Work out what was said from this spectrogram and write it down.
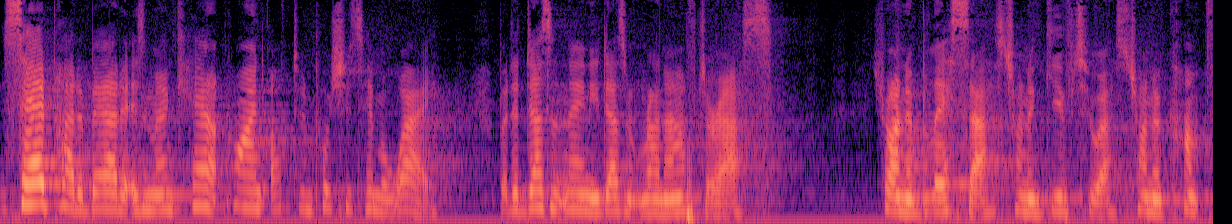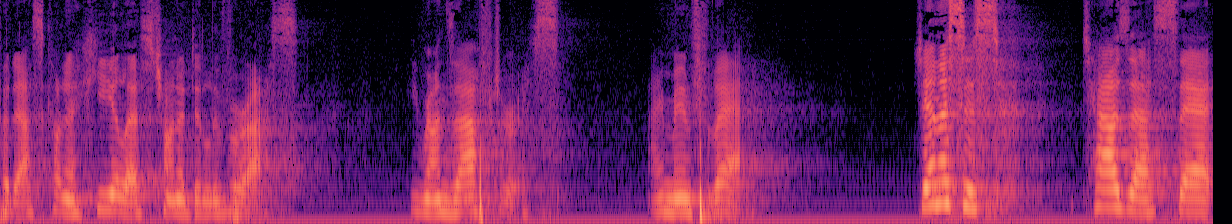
The sad part about it is mankind often pushes him away. But it doesn't mean he doesn't run after us, trying to bless us, trying to give to us, trying to comfort us, trying to heal us, trying to deliver us. He runs after us. Amen for that. Genesis tells us that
